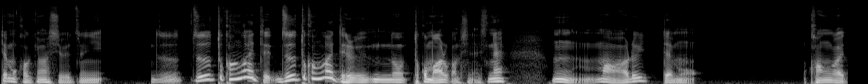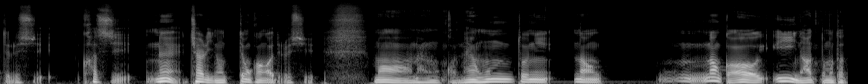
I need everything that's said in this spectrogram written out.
ても書きますし、別に。ず、ずっと考えて、ずっと考えてるのとこもあるかもしれないですね。うん。まあ、歩いても考えてるし、歌詞、ね、チャリ乗っても考えてるし。まあ、なんかね、本当になんなんか、いいなと思った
